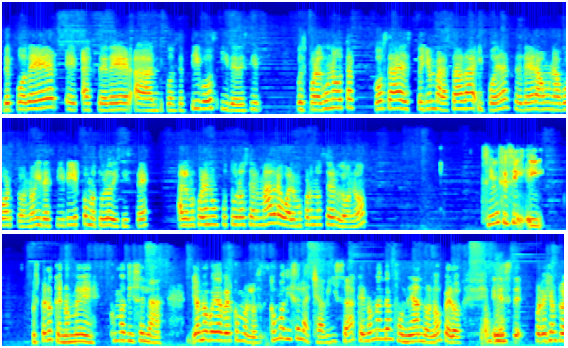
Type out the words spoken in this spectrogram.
De poder eh, acceder a anticonceptivos y de decir, pues por alguna otra cosa estoy embarazada y poder acceder a un aborto, ¿no? Y decidir, como tú lo dijiste, a lo mejor en un futuro ser madre o a lo mejor no serlo, ¿no? Sí, sí, sí, y espero que no me, ¿cómo dice la? Ya me voy a ver como los, ¿cómo dice la chaviza? Que no me anden funeando, ¿no? Pero, este, por ejemplo,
